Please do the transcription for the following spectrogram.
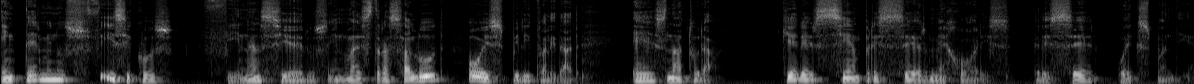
em termos físicos, financeiros, em nossa saúde ou espiritualidade. É natural querer sempre ser melhores, crescer ou expandir.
